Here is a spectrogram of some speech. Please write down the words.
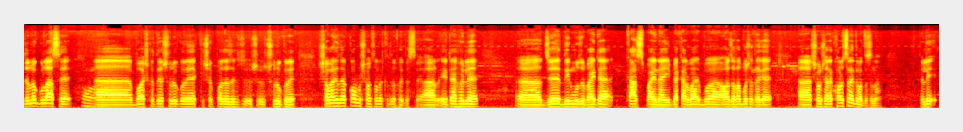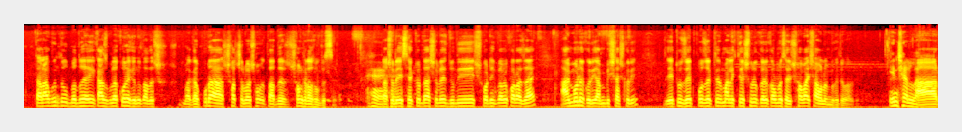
যে লোকগুলো আছে আহ, বয়স্ক থেকে শুরু করে কৃষক পর্যায়ে শুরু করে সবাই কিন্তু একটা কর্মসংস্থানের কিন্তু হইতেছে। আর এটা হইলে যে দিনমজুর ভাইটা কাজ পায় নাই বেকার অযথা বসে থেকে সংসারে খরচ চালাতে পারতেছে না। তাহলে তারাও কিন্তু হয়ে এই কাজগুলো করে কিন্তু তাদের পুরা সচ্ছলভাবে তাদের সংসারটা চলতেছে। হ্যাঁ। আসলে এই সেক্টরটা আসলে যদি সঠিকভাবে করা যায় আমি মনে করি আমি বিশ্বাস করি যে এ টু জেড প্রজেক্টের মালিক থেকে শুরু করে কর্মচারী সবাই স্বাবলম্বী হতে পারবে। ইনশাল্লাহ। আর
